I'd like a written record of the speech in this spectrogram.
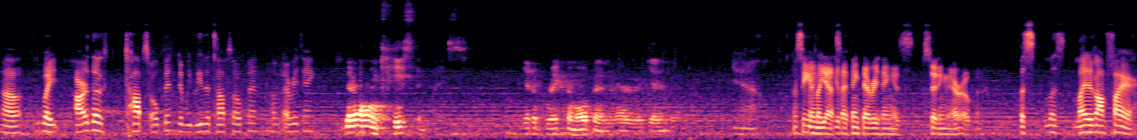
Uh, wait. Are the tops open? Did we leave the tops open of everything? They're all encased in ice. You have to break them open in order to get into them. Yeah. I was thinking And like yes, I think everything is sitting there open. let's let's light it on fire,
